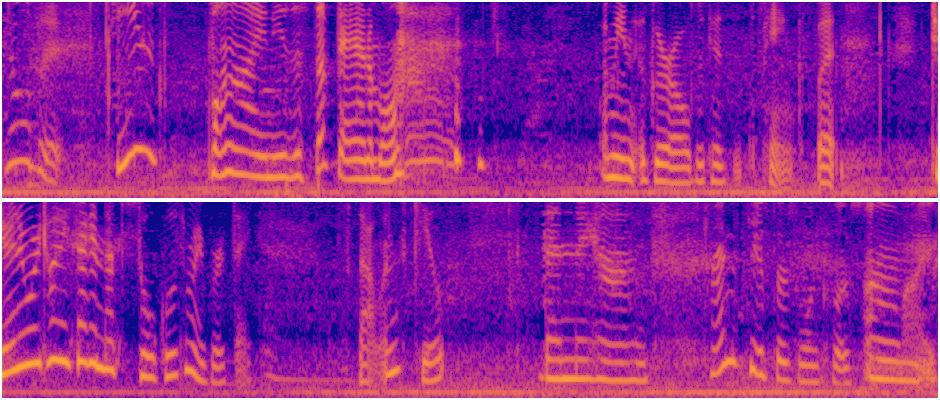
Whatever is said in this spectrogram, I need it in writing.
killed it. He's fine. He's a stuffed animal. I mean, a girl because it's pink. But January 22nd, that's so close to my birthday. So that one's cute. Then they have, trying to see if there's one close to Um, my.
